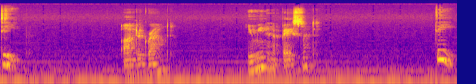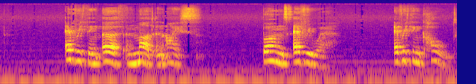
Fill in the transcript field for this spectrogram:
Deep. Underground? You mean in a basement? Deep. Everything earth and mud and ice. Bones everywhere. Everything cold.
